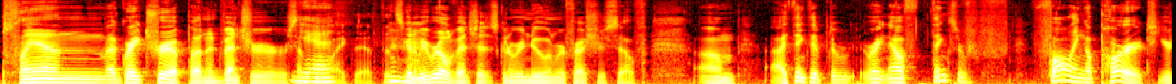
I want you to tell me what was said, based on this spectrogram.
plan a great trip, an adventure, or something Yeah. Mm-hmm. like that. That's going to be a real adventure. It's going to renew and refresh yourself. Um, I think that the, right now things are falling apart. You're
